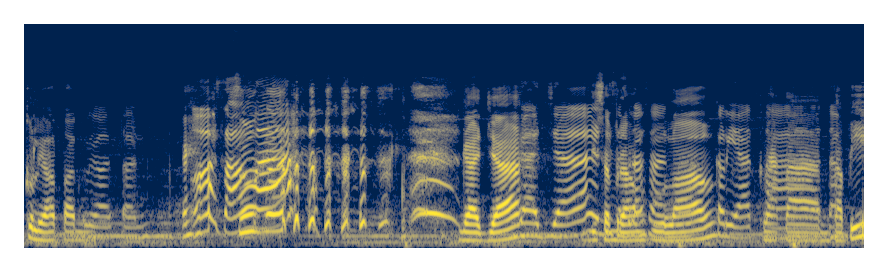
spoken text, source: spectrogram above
Kelihatan kelihatan Eh, oh salah gajah gajah di seberang pulau kelihatan, kelihatan, tapi, tapi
